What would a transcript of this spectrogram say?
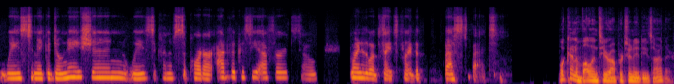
ways to make a donation, ways to kind of support our advocacy efforts. So going to the website is probably the best bet. What kind of volunteer opportunities are there?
